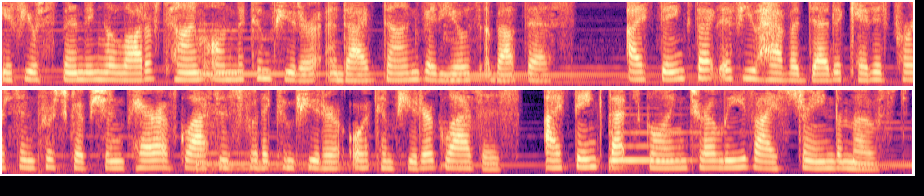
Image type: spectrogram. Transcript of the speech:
if you're spending a lot of time on the computer and I've done videos about this. I think that if you have a dedicated person prescription pair of glasses for the computer or computer glasses, I think that's going to relieve eye strain the most.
